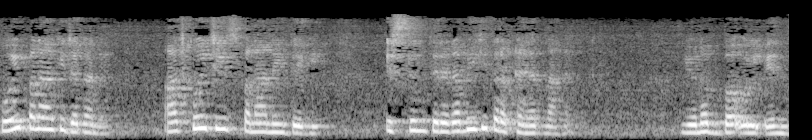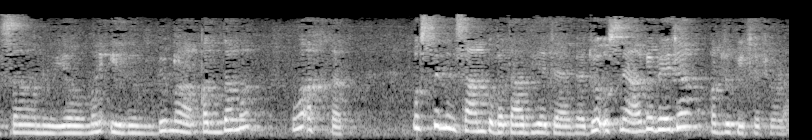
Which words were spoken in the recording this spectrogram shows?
کوئی پناہ کی جگہ نہیں۔ آج کوئی چیز پناہ نہیں دے گی۔ اس دن تیرے ربی کی طرف ٹہرنا ہے۔ یونب الانسان یوم بما قدم و اخر اس دن انسان کو بتا دیا جائے گا جو اس نے آگے بھیجا اور جو پیچھے چھوڑا۔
